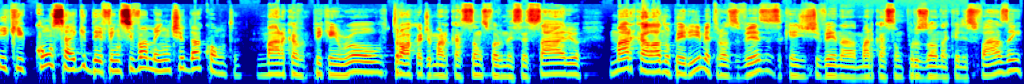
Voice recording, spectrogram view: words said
e que consegue defensivamente dar conta. Marca pick and roll, troca de marcação se for necessário, marca lá no perímetro às vezes, que a gente vê na marcação por zona que eles fazem.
